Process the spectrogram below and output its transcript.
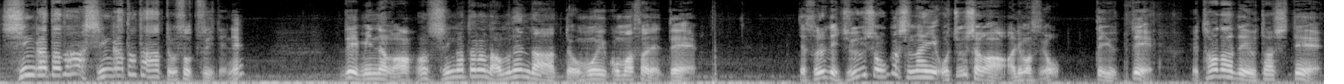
新型だ新型だって嘘ついてね。で、みんなが、あ、新型なんだ危ねえんだって思い込まされて、で、それで重症化しないお注射がありますよって言って、ただで打たして、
